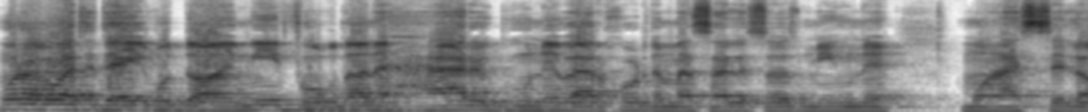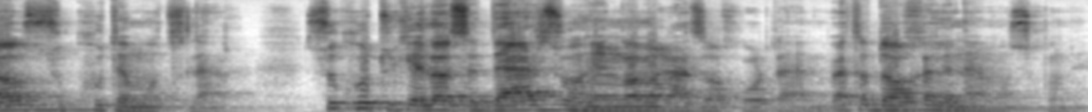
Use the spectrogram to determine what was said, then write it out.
مراقبت دقیق و دائمی فقدان هر گونه برخورد مسئله ساز میونه محصلا و سکوت مطلق. سکوت تو کلاس درس و هنگام غذا خوردن و تا داخل نماز کنه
